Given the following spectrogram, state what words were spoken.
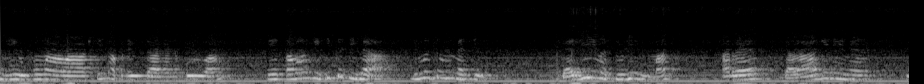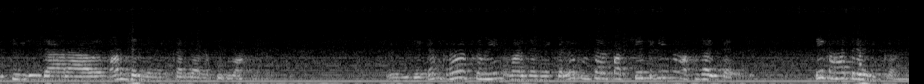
මේ උපමා වාක්‍යයෙන් අපිට හිතා ගන්න පුළුවන් මේ තමන්ගේ හිත දිහා විමසුම් නැති බැඳීම තුලින්ම අර දලාගෙන එන හිතවිලි ධාරාව මර්ධනය කරගන්න පුළුවන්. ඒ විදිහට ක්‍රමක්‍රමයෙන් මර්ධනය කළා කුසල් පක්ෂයට කියන අකුසල් පැත්ත. ඒක හතරවෙනි ක්‍රමය.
